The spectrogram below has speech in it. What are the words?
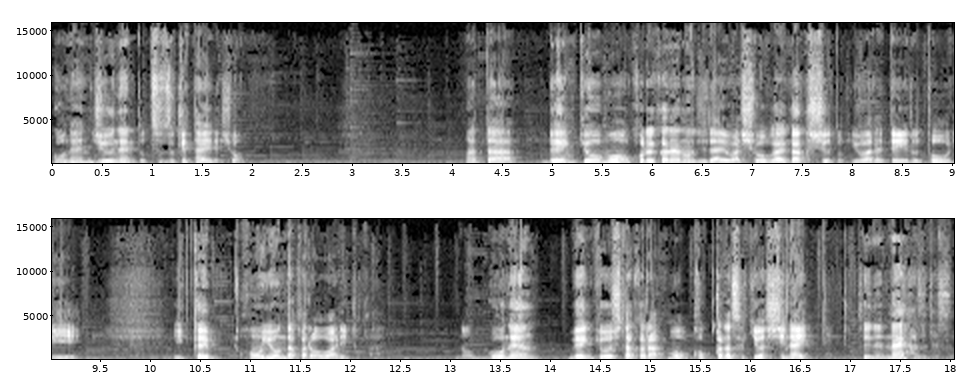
5年10年と続けたいでしょう。また、勉強もこれからの時代は障害学習と言われている通り、一回本読んだから終わりとか、の5年勉強したからもうこっから先はしないって、そういうのはないはずです。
